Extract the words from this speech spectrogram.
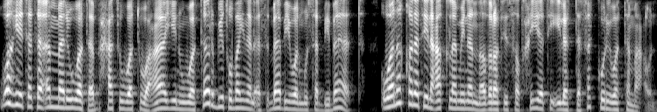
وهي تتأمل وتبحث وتعاين وتربط بين الأسباب والمسببات، ونقلت العقل من النظرة السطحية إلى التفكر والتمعن،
